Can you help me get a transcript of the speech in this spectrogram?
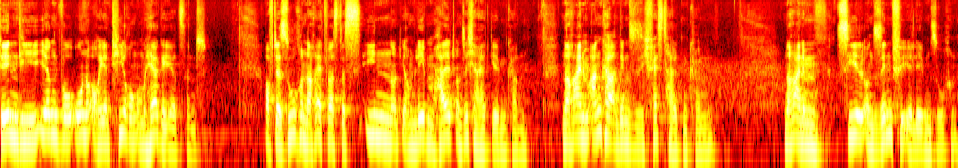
denen, die irgendwo ohne Orientierung umhergeirrt sind, auf der Suche nach etwas, das ihnen und ihrem Leben Halt und Sicherheit geben kann, nach einem Anker, an dem sie sich festhalten können, nach einem Ziel und Sinn für ihr Leben suchen.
